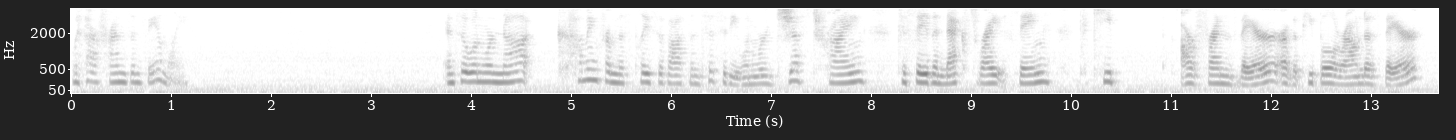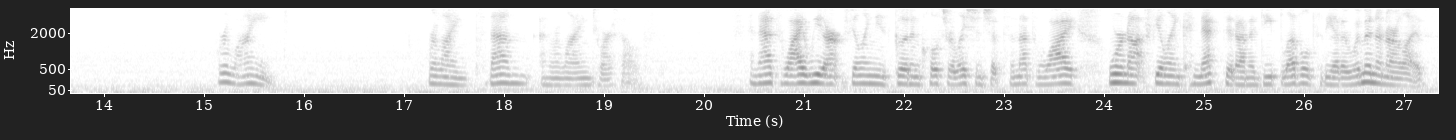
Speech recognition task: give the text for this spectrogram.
with our friends and family. And so when we're not coming from this place of authenticity, when we're just trying to say the next right thing to keep our friends there or the people around us there, we're lying. We're lying to them and we're lying to ourselves. And that's why we aren't feeling these good and close relationships. And that's why we're not feeling connected on a deep level to the other women in our lives.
